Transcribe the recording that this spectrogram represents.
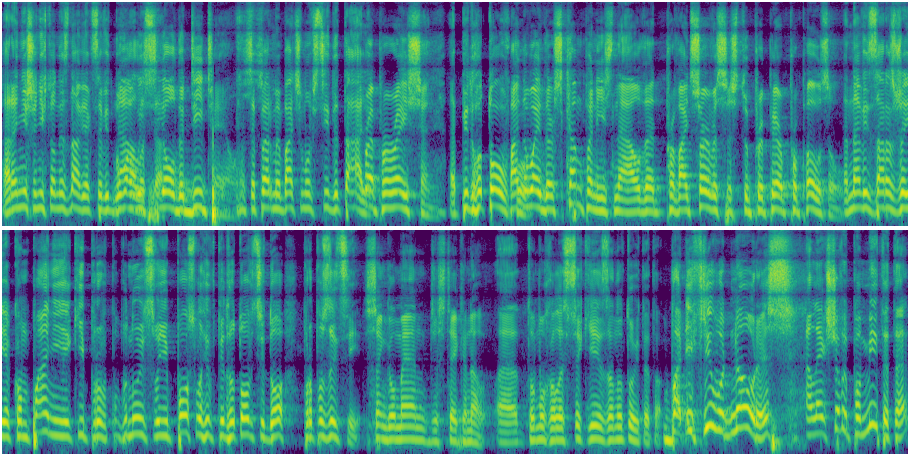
А раніше ніхто не знав, як це Now we see відбувалося. all the details. Тепер ми бачимо всі деталі, Preparation. е, підготовку. By the way, there's companies now that provide services to prepare proposal. Навіть зараз вже є компанії, які пропонують свої послуги в підготовці до пропозиції. Single man, just take a note. Е, Тому холостяки, занотуйте то. But if you would notice, Але якщо ви помітите,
